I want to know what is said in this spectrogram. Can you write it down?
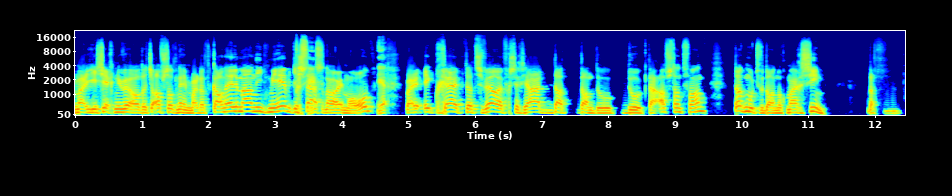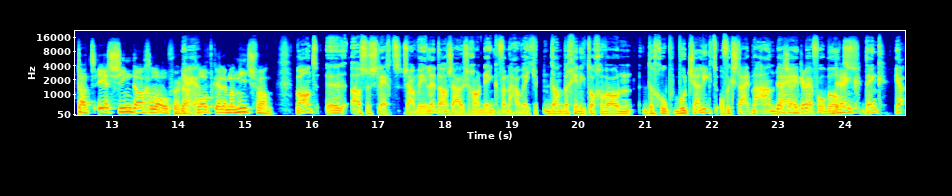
maar je zegt nu wel dat je afstand neemt, maar dat kan helemaal niet meer. Want je Precies. staat er nou eenmaal op. Ja. Maar ik begrijp dat ze wel heeft gezegd: ja, dat, dan doe, doe ik daar afstand van. Dat moeten we dan nog maar eens zien. Dat, dat eerst zien, dan geloven. Daar Ja, ja. geloof ik helemaal niets van. Want eh, als ze slecht zou willen, dan zou ze gewoon denken van... nou, weet je, dan begin ik toch gewoon de groep Bouchalikt. Of ik sluit me aan bij bijvoorbeeld... Denk. Denk, ja.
